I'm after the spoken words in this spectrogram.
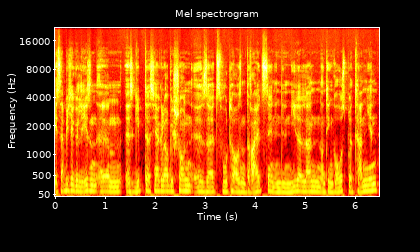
jetzt habe ich ja gelesen, ähm, es gibt das ja, glaube ich, schon äh, seit 2013 in den Niederlanden und in Großbritannien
